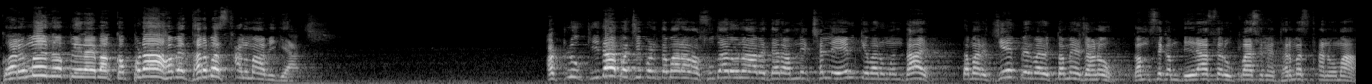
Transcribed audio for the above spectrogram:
ઘરમાં ન પહેરાયેલા કપડા હવે ધર્મસ્થાનમાં આવી ગયા છે. આટલું કીધા પછી પણ તમારામાં સુધારો ના આવે ત્યારે અમને છેલ્લે એમ કહેવાનું મન થાય, તમારે જે પહેરવાયું તમે જાણો, કમસે કમ દેરાસર, ઉપવાસ અને ધર્મસ્થાનોમાં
